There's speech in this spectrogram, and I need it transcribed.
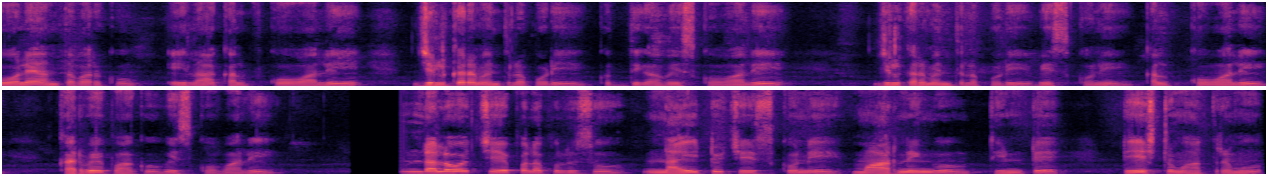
గోలే అంతవరకు ఇలా కలుపుకోవాలి. జీలకర్ర మెంతుల పొడి కొద్దిగా వేసుకోవాలి. జీలకర్ర మెంతుల పొడి వేసుకొని కలుపుకోవాలి. కరివేపాకు వేసుకోవాలి. కుండలో చేపల పులుసు నైట్ చేసుకొని మార్నింగ్ తింటే టేస్ట్ మాత్రము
